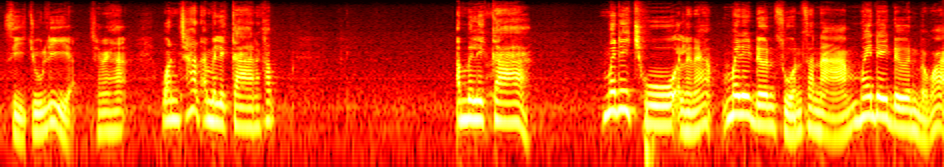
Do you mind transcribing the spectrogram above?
4จูลี่อะใช่ไหมฮะวันชาติอเมริกานะครับ อเมริกา ไม่ได้โชว์อะไรนะ ไม่ได้เดินสวนสนาม ไม่ได้เดินแบบว่า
